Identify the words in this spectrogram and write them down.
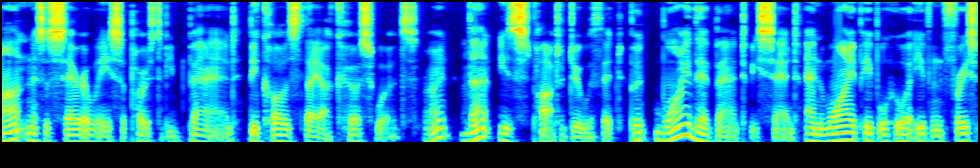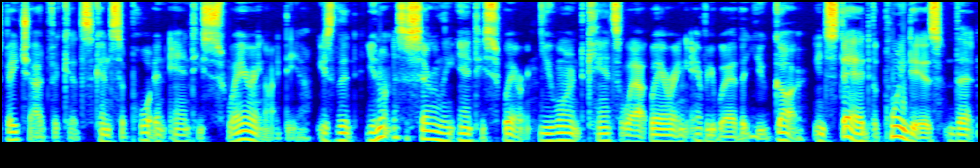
aren't necessarily supposed to be bad because they are curse words, right? That is part to do with it. But why they're bad to be said, and why people who are even free speech advocates can support an anti swearing idea, is that you're not necessarily anti swearing. You won't cancel out swearing everywhere that you go. Instead, the point is that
